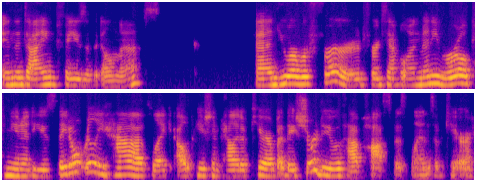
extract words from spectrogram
in the dying phase of illness and you are referred, for example, in many rural communities, they don't really have like outpatient palliative care, but they sure do have hospice plans of care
